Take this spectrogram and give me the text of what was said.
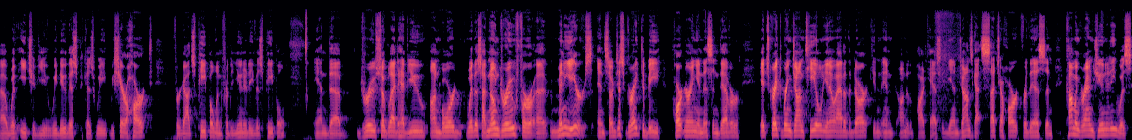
uh, with each of you. We do this because we, we share a heart for God's people and for the unity of his people. And uh, Drew, so glad to have you on board with us. I've known Drew for uh, many years. And so just great to be partnering in this endeavor. It's great to bring John Teal, you know, out of the dark and, and onto the podcast again. John's got such a heart for this, and Common Ground Unity was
